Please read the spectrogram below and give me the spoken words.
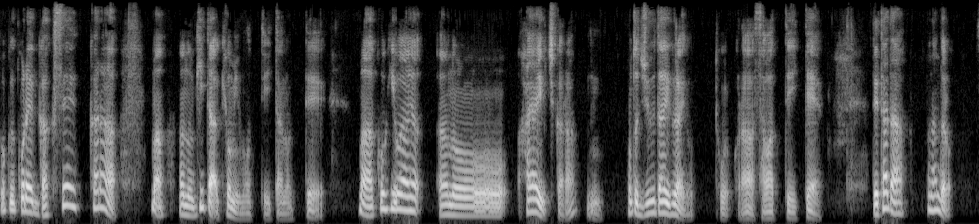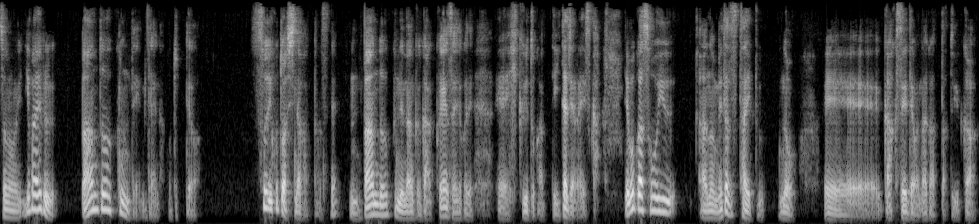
僕これ学生から、まあ、あのギター興味持っていたので、まあ、アコギは、あの早いうちから、うん、本当10代ぐらいのところから触っていて、で、ただ、なんだろう、その、いわゆるバンドを組んでみたいなことっては、そういうことはしなかったんですね。うん、バンドを組んでなんか学園祭とかで、えー弾くとかって言ったじゃないですか。で、僕はそういう、あの、目立つタイプの、えー学生ではなかったというか、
